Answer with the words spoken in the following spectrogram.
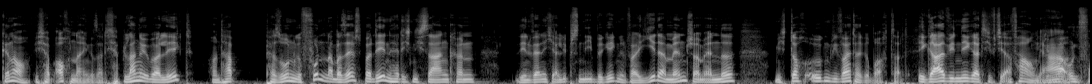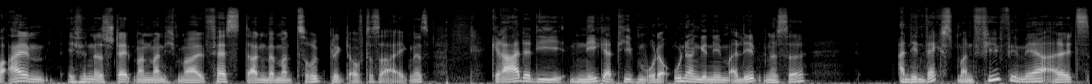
Genau, ich habe auch Nein gesagt. Ich habe lange überlegt und habe Personen gefunden, aber selbst bei denen hätte ich nicht sagen können, denen wäre ich am liebsten nie begegnet, weil jeder Mensch am Ende mich doch irgendwie weitergebracht hat. Egal wie negativ die Erfahrung Ja, war. und vor allem, ich finde, das stellt man manchmal fest, dann, wenn man zurückblickt auf das Ereignis, gerade die negativen oder unangenehmen Erlebnisse, an denen wächst man viel, viel mehr, als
